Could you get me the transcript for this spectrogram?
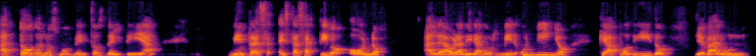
a todos los momentos del día mientras estás activo o no. A la hora de ir a dormir, un niño que ha podido llevar un,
